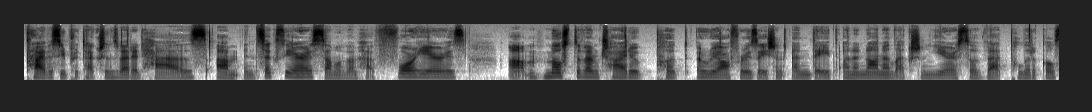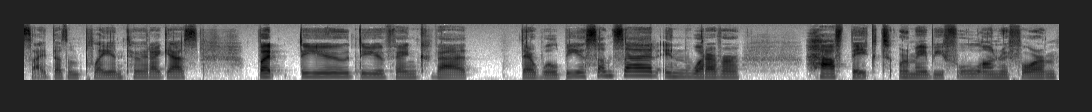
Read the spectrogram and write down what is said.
privacy protections that it has um, in six years. Some of them have four years. Um, most of them try to put a reauthorization end date on a non election year so that political side doesn't play into it, I guess. But do you do you think that there will be a sunset in whatever half baked or maybe full on reform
